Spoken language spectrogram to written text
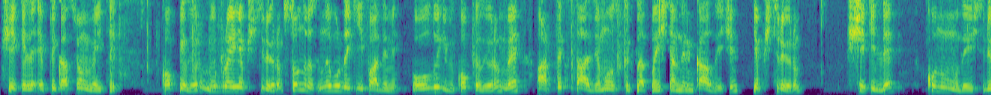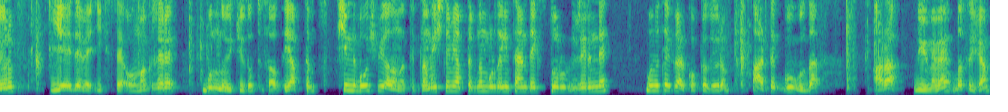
Şu şekilde aplikasyon wait'i kopyalıyorum ve buraya yapıştırıyorum. Sonrasında buradaki ifademi olduğu gibi kopyalıyorum ve artık sadece mouse tıklatma işlemlerim kaldığı için yapıştırıyorum. Şu şekilde konumumu değiştiriyorum. Y'de ve X'te olmak üzere. Bunu da 336 yaptım. Şimdi boş bir alana tıklama işlemi yaptırdım burada Internet Explorer üzerinde. Bunu tekrar kopyalıyorum. Artık Google'da ara düğmeme basacağım.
